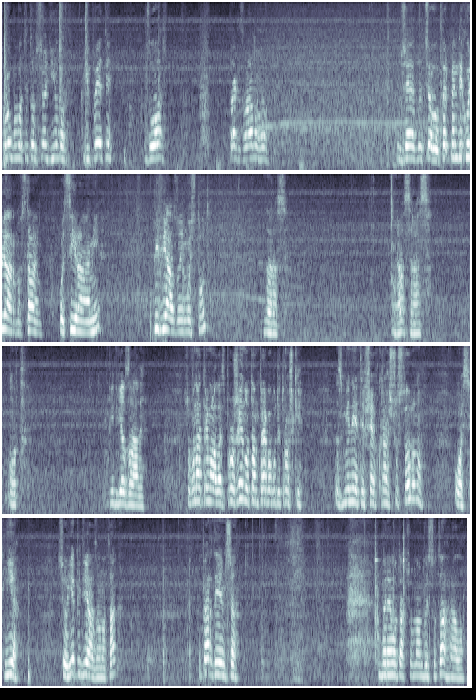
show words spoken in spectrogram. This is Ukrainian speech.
пробувати то все діло кріпити до так званого вже до цього перпендикулярно ставимо оцій рамі. Підв'язуємо ось тут. Зараз. Раз, раз. От. Підв'язали. Щоб вона трималась пружину, там треба буде трошки змінити ще в кращу сторону. Ось, є. Все, є підв'язано, так? Тепер дивимося. Беремо так, щоб нам висота грала.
